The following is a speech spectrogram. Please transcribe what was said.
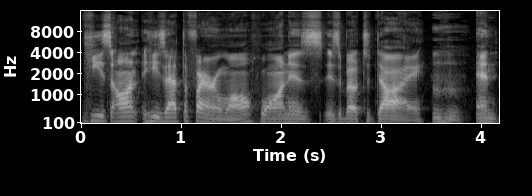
he's on he's at the firing wall. Juan is is about to die Mhm. and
